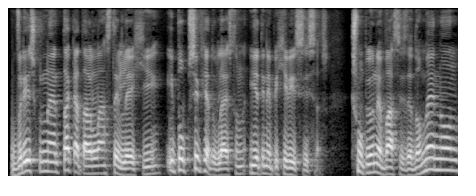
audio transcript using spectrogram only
βρίσκουν τα κατάλληλα στελέχη, υποψήφια τουλάχιστον, για την επιχειρήσή σας. Χρησιμοποιούν βάσεις δεδομένων,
